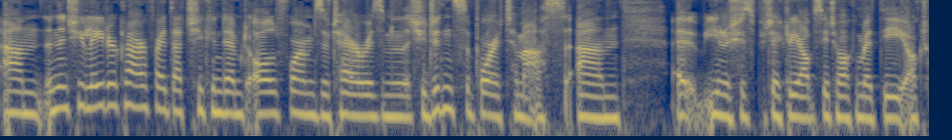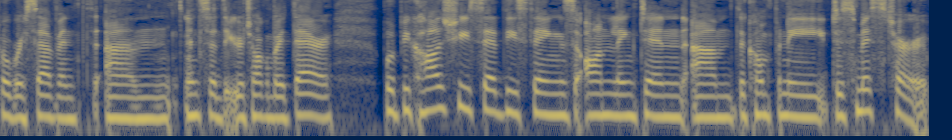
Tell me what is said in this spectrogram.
Um, and then she later clarified that she condemned all forms of terrorism and that she didn't support Hamas. Um, uh, you know, she's particularly obviously talking about the October 7th um, incident that you're talking about there. But because she said these things on LinkedIn, um, the company dismissed her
